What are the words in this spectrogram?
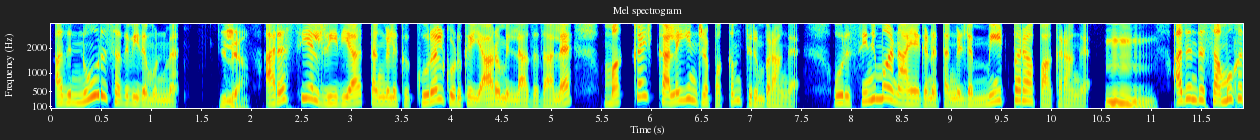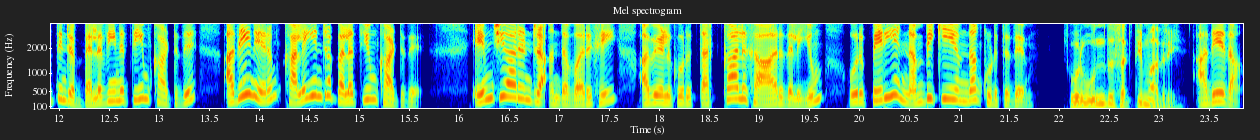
அது நூறு சதவீதம் உண்மை. இல்லையா? அரசியல் ரீதியா தங்களுக்கு குரல் கொடுக்க யாரும் இல்லாததால மக்கள் கலையின்ற பக்கம் திரும்புறாங்க. ஒரு சினிமா நாயகனை தங்கள்ட மீட்பரா பாக்குறாங்க. அது இந்த சமூகத்தின் பலவீனத்தையும் காட்டுது அதே நேரம் கலையின்ற பலத்தையும் காட்டுது. எம்ஜிஆர் என்ற அந்த வருகை அவைகளுக்கு ஒரு தற்காலிக ஆறுதலையும் ஒரு பெரிய நம்பிக்கையும் தான் கொடுத்தது. ஒரு உந்து சக்தி மாதிரி. அதேதான்.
